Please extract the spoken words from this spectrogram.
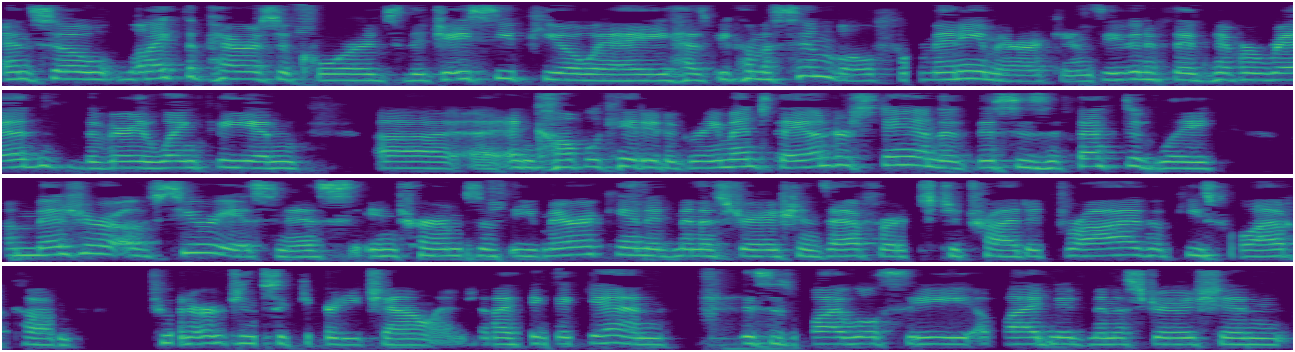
And so, like the Paris Accords, the JCPOA has become a symbol for many Americans, even if they've never read the very lengthy and uh, and complicated agreement. They understand that this is effectively a measure of seriousness in terms of the American administration's efforts to try to drive a peaceful outcome to an urgent security challenge. And I think, again, this is why we'll see a Biden administration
